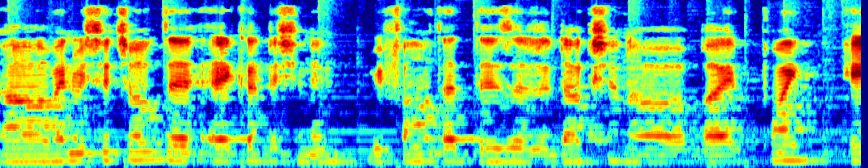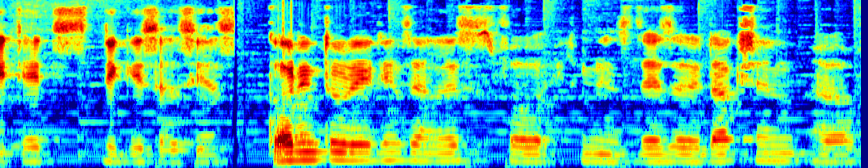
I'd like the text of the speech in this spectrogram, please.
Uh, when we switch off the air conditioning, we found that there is a reduction uh, by 0.88 degrees Celsius. According to Radiance analysis for illuminance, there is a reduction of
